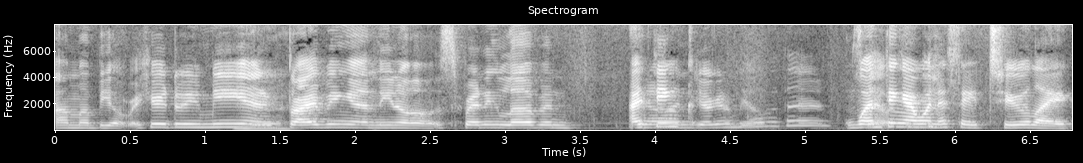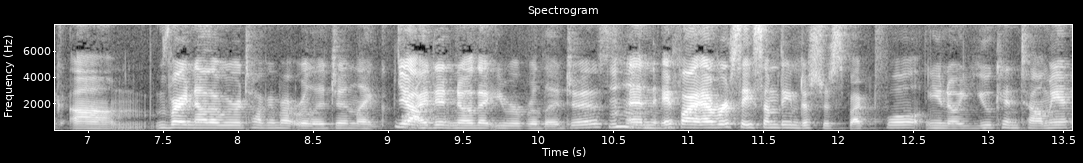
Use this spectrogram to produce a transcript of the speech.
I'm gonna be over here doing me Yeah. and thriving and you know spreading love and. I know, think you're gonna be over there. One thing I want to say too, like, um, right now that we were talking about religion, like, Yeah. I didn't know that you were religious, mm-hmm, and mm-hmm. if I ever say something disrespectful, you know, you can tell me,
